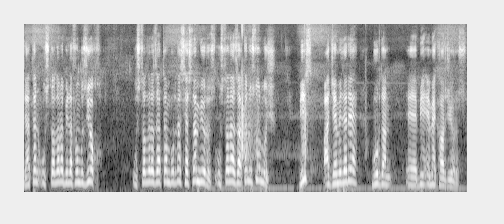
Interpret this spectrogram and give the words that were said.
Zaten ustalara bir lafımız yok. Ustalara zaten burada seslenmiyoruz. Ustalar zaten usta olmuş. Biz acemilere buradan e, bir emek harcıyoruz.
